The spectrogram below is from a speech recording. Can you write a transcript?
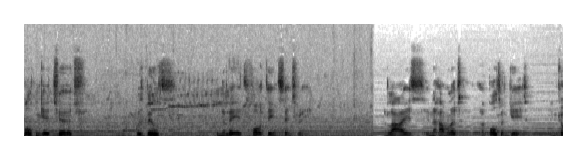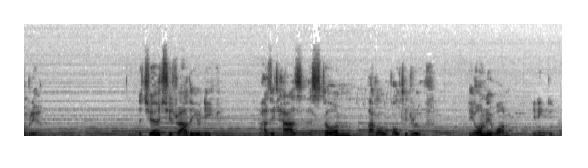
Boltongate Church was built in the late 14th century and lies in the hamlet of Boltongate in Cumbria. The church is rather unique as it has a stone barrel vaulted roof, the only one in England.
